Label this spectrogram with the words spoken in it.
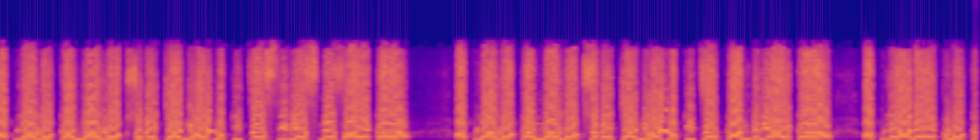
आपल्या लोकांना लोकसभेच्या निवडणुकीचं सिरियसनेस आहे का? आपल्या लोकांना लोकसभेच्या निवडणुकीचं गांभीर्य आहे का? आपले अनेक लोक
